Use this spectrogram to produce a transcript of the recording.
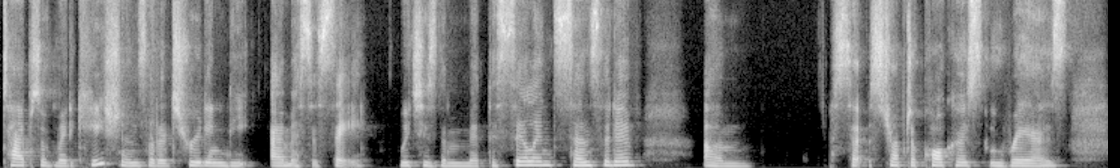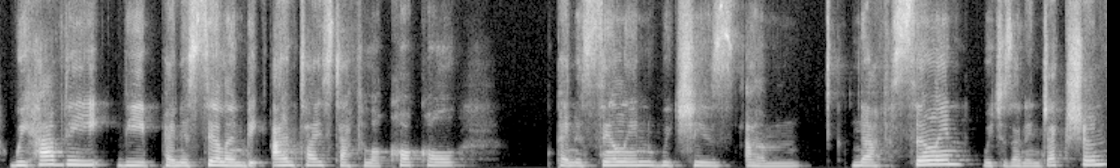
types of medications that are treating the MSSA, which is the methicillin sensitive um, Streptococcus aureus. We have the, the penicillin, the anti-staphylococcal penicillin, which is um, nafcillin, which is an injection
